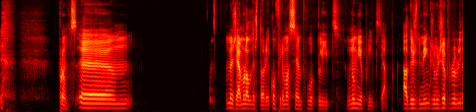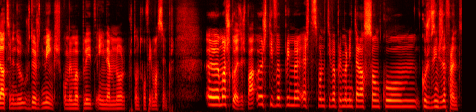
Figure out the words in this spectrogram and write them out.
Pronto. Uh... Mas é a moral da história, confirma sempre o apelido, o nome e apelido, já, há dois domingos, mas a probabilidade de serem os dois domingos com o mesmo apelido ainda é menor, portanto confirma sempre. Uh, mais coisas, pá. Hoje tive a esta semana tive a primeira interação com, com os vizinhos da frente.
